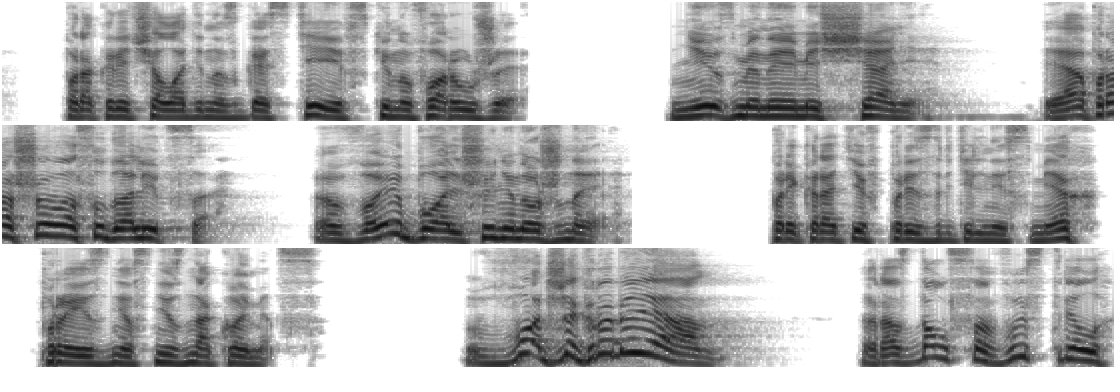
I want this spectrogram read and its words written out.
– прокричал один из гостей, вскинув оружие. «Низменные мещане! Я прошу вас удалиться! Вы больше не нужны!» Прекратив презрительный смех, произнес незнакомец. «Вот же грубиян!» Раздался выстрел,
